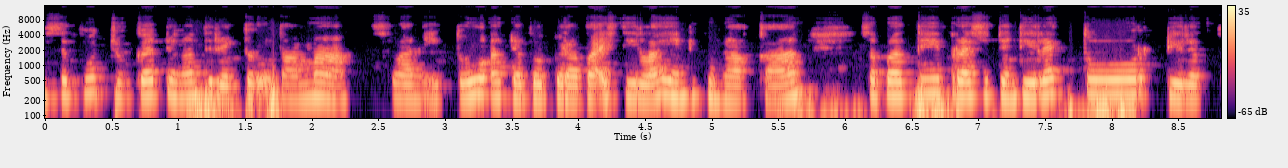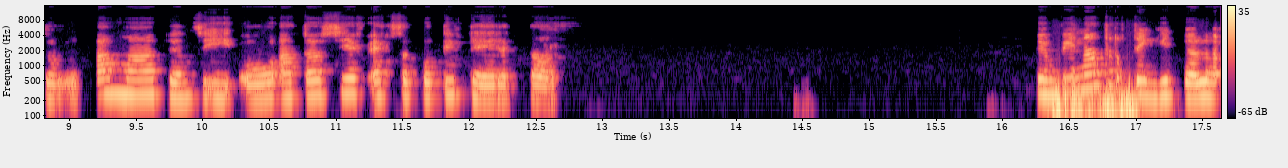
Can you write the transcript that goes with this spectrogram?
disebut juga dengan direktur utama. Selain itu, ada beberapa istilah yang digunakan seperti presiden direktur, direktur utama, dan CEO atau chief executive director. Pimpinan tertinggi dalam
